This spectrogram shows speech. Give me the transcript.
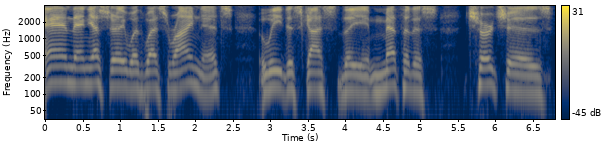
And then yesterday with Wes Reimnitz, we discussed the Methodist Church's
